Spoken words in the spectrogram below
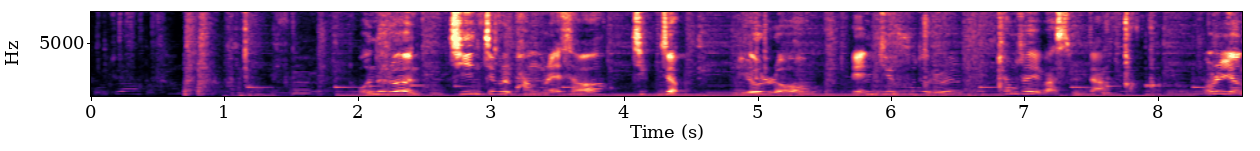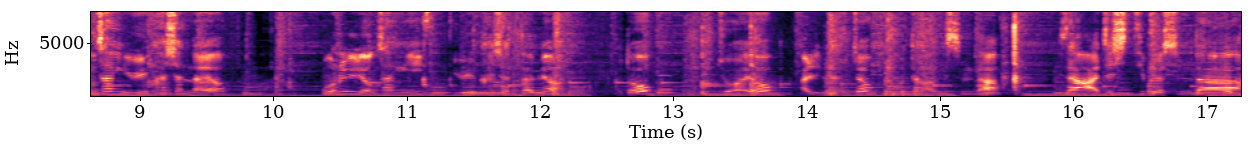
상관이 오늘은 지인집을 방문해서 직접 리얼로 렌즈 후드를 청소해 봤습니다. 오늘 영상이 유익하셨나요? 오늘 영상이 유익하셨다면 구독, 좋아요, 알림 설정 부탁하겠습니다. 이상 아저씨 TV였습니다.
